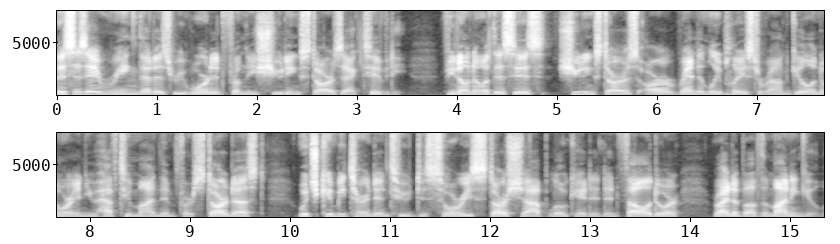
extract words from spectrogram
This is a ring that is rewarded from the Shooting Stars activity. If you don't know what this is, shooting stars are randomly placed around Gielinor and you have to mine them for stardust, which can be turned into Dusuri's star shop located in Falador, right above the mining guild.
